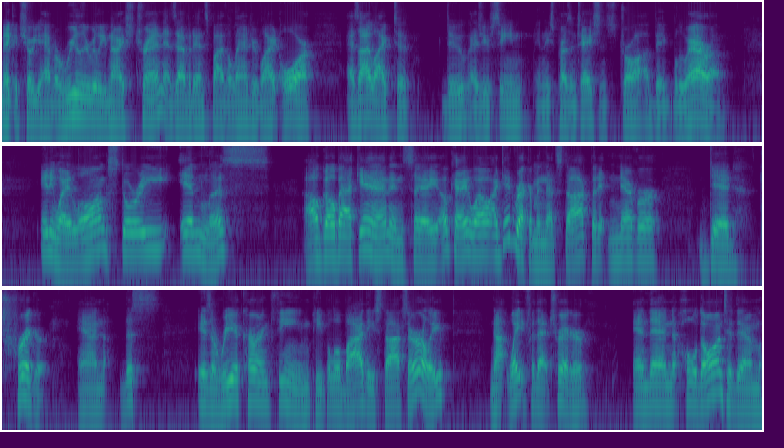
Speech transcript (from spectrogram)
making sure you have a really, really nice trend as evidenced by the Landry light, or as I like to do, as you've seen in these presentations, draw a big blue arrow. Anyway, long story endless. I'll go back in and say, okay, well, I did recommend that stock, but it never did trigger. And this is a reoccurring theme. People will buy these stocks early, not wait for that trigger, and then hold on to them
